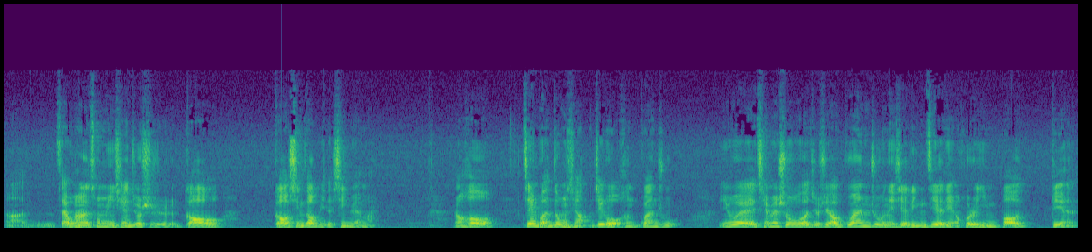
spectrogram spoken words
啊。在我看来，聪明钱就是高高信噪比的信源嘛。然后监管动向，这个我很关注，因为前面说过就是要关注那些临界点或者引爆点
